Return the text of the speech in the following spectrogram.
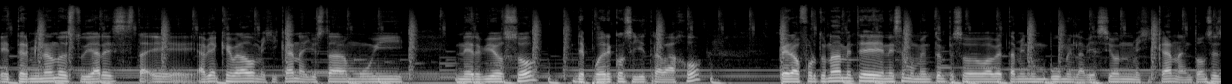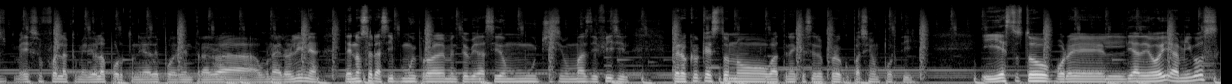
eh, terminando de estudiar, eh, había quebrado mexicana. Yo estaba muy nervioso de poder conseguir trabajo. Pero afortunadamente en ese momento empezó a haber también un boom en la aviación mexicana. Entonces eso fue lo que me dio la oportunidad de poder entrar a una aerolínea. De no ser así, muy probablemente hubiera sido muchísimo más difícil. Pero creo que esto no va a tener que ser preocupación por ti. Y esto es todo por el día de hoy, amigos.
